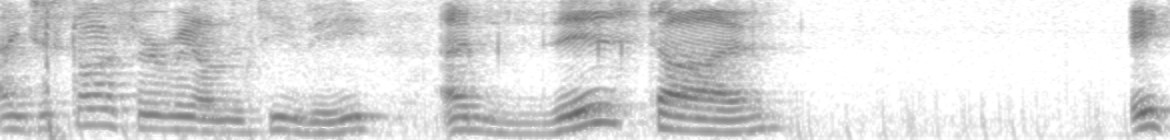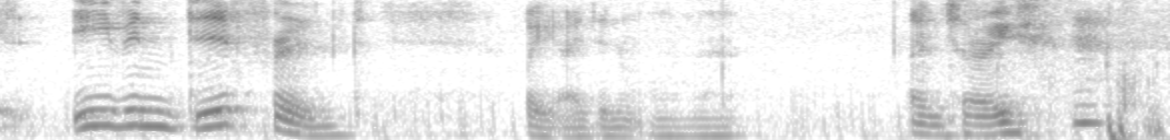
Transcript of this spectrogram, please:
I just got a survey on the TV, and this time, it's even different. Wait, I didn't want that. I'm sorry.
